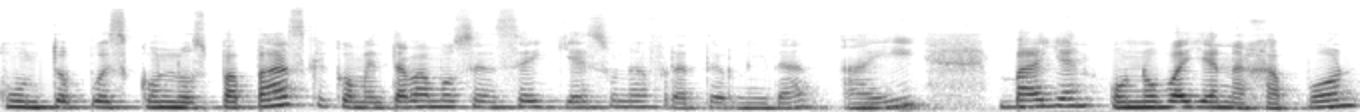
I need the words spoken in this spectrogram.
junto pues con los papás que comentábamos en SEI, ya es una fraternidad ahí, vayan o no vayan a Japón,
